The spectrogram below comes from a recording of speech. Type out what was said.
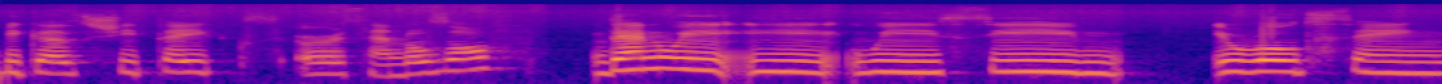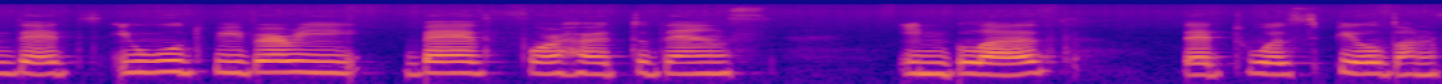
because she takes her sandals off. Then we we see Herod saying that it would be very bad for her to dance in blood that was spilled on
